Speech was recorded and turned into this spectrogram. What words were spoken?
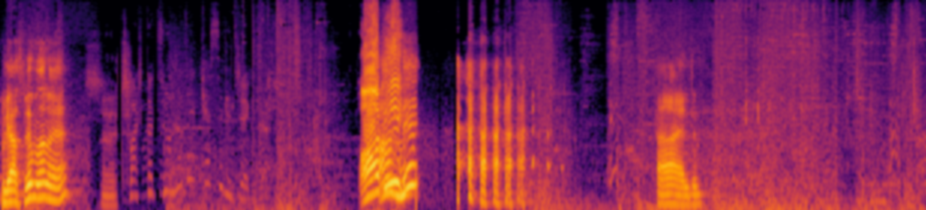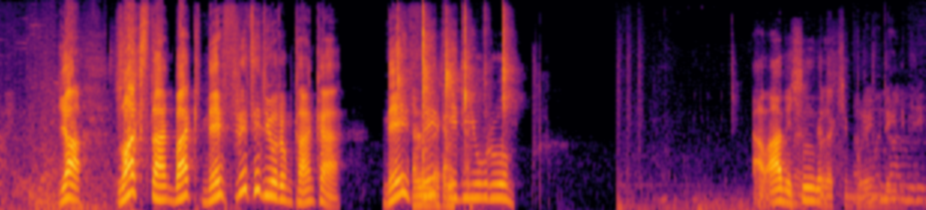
Kule atılıyor mu lan o ya? Evet. başka türlü. Abi! Aa ne? Aa Eldin. Ya Lux'tan bak nefret ediyorum kanka. Nefret kanka. ediyorum. Ya abi şimdi... Bırakayım burayı bir de gideyim.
